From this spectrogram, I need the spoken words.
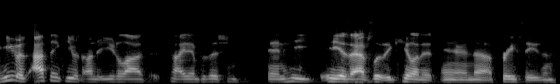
he was, I think he was underutilized at tight end position, and he he is absolutely killing it in uh, preseason.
